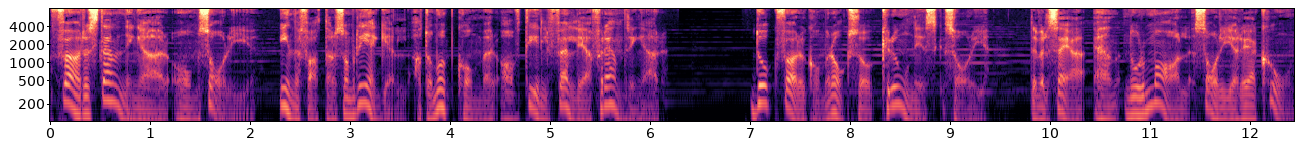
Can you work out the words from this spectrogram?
Föreställningar om sorg innefattar som regel att de uppkommer av tillfälliga förändringar. Dock förekommer också kronisk sorg, det vill säga en normal sorgereaktion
